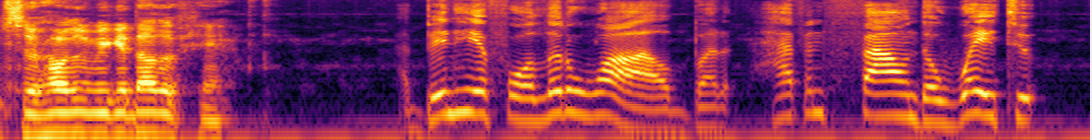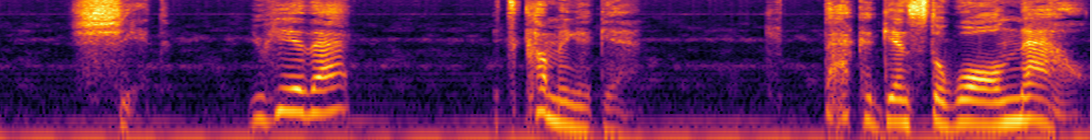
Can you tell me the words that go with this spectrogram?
So how do we get out of here? I've been here for a little while, but haven't found a way to... Shit. You hear that? It's coming again. Get back against the wall now.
